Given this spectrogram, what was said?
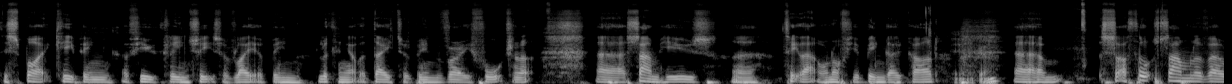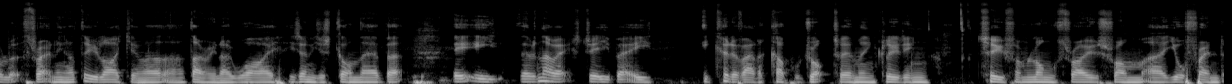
despite keeping a few clean sheets of late, have been looking at the data, have been very fortunate. Uh, Sam Hughes, uh, tick that one off your bingo card. You. Um, so I thought Sam Lavelle looked threatening. I do like him. I, I don't really know why. He's only just gone there, but he, he there was no XG, but he he could have had a couple dropped to him, including two from long throws from uh, your friend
